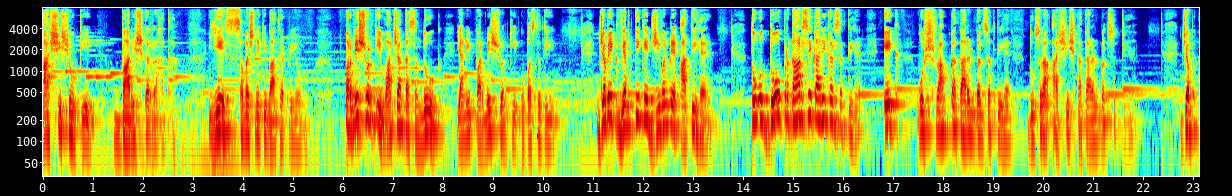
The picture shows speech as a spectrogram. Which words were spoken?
आशीषों की बारिश कर रहा था। यह समझने की बात है प्रियो, परमेश्वर की वाचा का संदूक, यानी परमेश्वर की उपस्थिति, जब एक व्यक्ति के जीवन में आती है तो वो दो प्रकार से कार्य कर सकती है। एक, वो श्राप का कारण बन सकती है, दूसरा आशीष का कारण बन सकती है। जब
